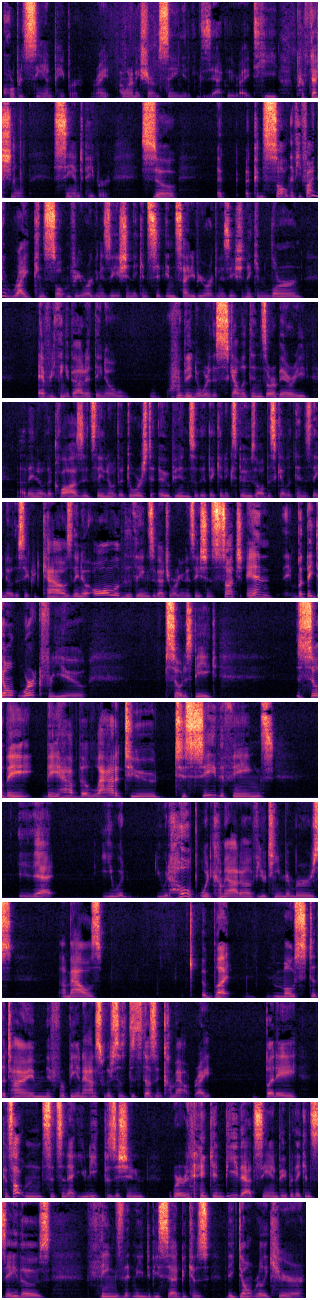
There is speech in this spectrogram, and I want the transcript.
corporate sandpaper, right? I want to make sure I'm saying it exactly right. He professional sandpaper. So a, a consultant, if you find the right consultant for your organization, they can sit inside of your organization. They can learn everything about it. They know they know where the skeletons are buried. Uh, they know the closets, they know the doors to open so that they can expose all the skeletons. They know the sacred cows. They know all of the things about your organization, such and but they don't work for you, so to speak. So they they have the latitude to say the things that you would you would hope would come out of your team members' uh, mouths, but most of the time, if we're being honest with ourselves, this doesn't come out, right? But a consultant sits in that unique position where they can be that sandpaper. They can say those things that need to be said because they don't really care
